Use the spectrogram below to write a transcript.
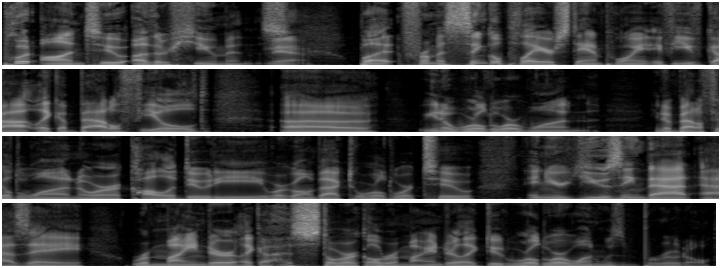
put onto other humans. Yeah. But from a single player standpoint, if you've got like a battlefield, uh, you know, World War One, you know, Battlefield One, or a Call of Duty, we're going back to World War Two, and you're using that as a reminder, like a historical reminder, like, dude, World War One was brutal.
